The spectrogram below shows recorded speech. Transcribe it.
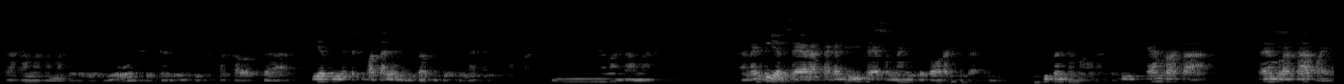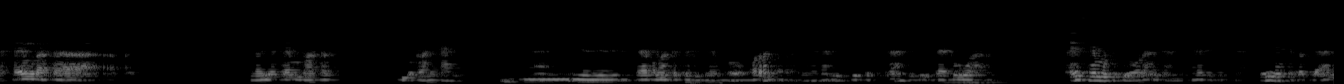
kita sama-sama cari ilmu, dan ilmu dapat kalau sudah dia punya kesempatan yang juga bisa silakan nggak apa-apa, nggak masalah. Karena itu yang saya rasakan diri saya pernah ikut orang juga itu kan sama orang. Jadi saya merasa saya merasa apa ya? Saya merasa ya? Istilahnya saya merasa diorangkan. Iya, iya. Saya pernah kerja di developer, ya kan itu kerja, itu saya keluar. Saya saya masuk di orang kan, saya bekerja. Ini ada kerjaan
